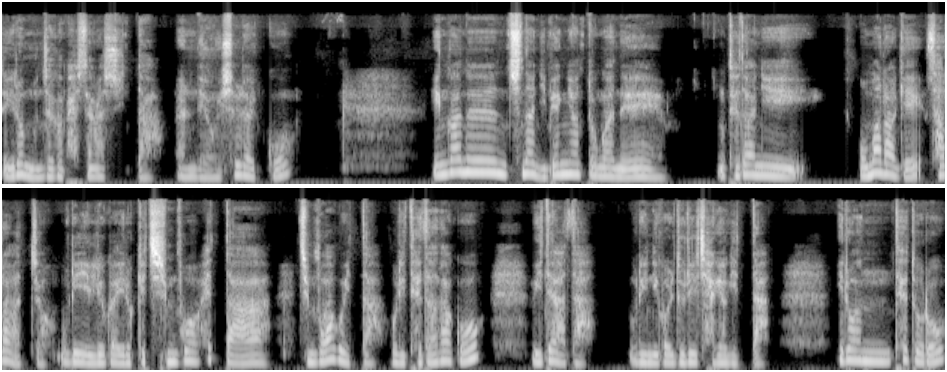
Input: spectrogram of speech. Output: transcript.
이런 문제가 발생할 수 있다라는 내용이 실려 있고 인간은 지난 200년 동안에 대단히 오만하게 살아왔죠. 우리 인류가 이렇게 진보했다. 진보하고 있다. 우리 대단하고 위대하다. 우린 이걸 누릴 자격 있다. 이런 태도로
